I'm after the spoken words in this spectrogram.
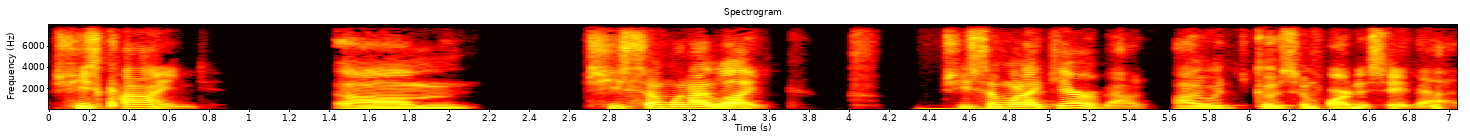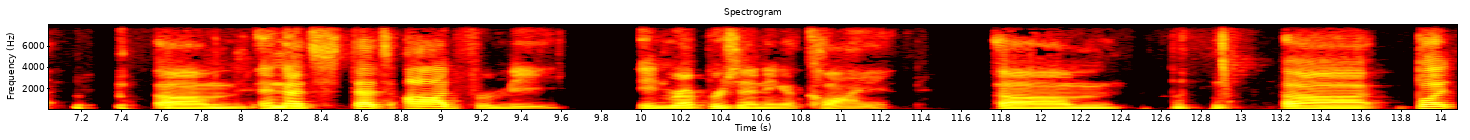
she's kind. Um, she's someone I like. She's someone I care about. I would go so far to say that. Um, and that's that's odd for me in representing a client. Um, uh, but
